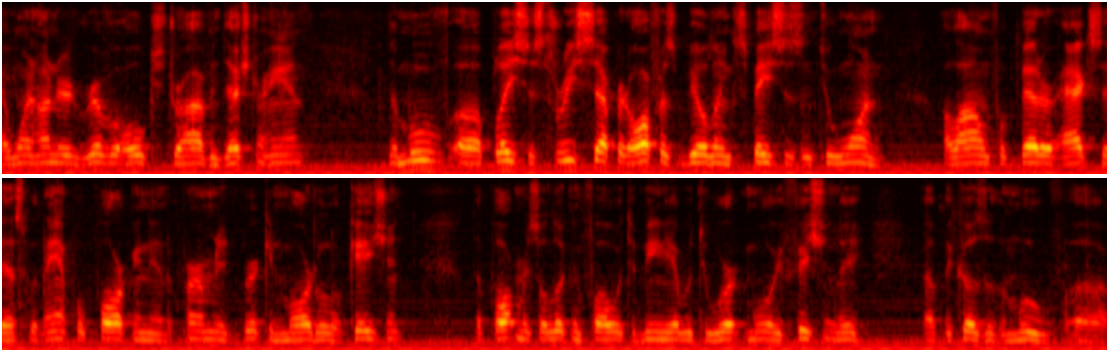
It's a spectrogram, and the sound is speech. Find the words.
at 100 River Oaks Drive in Destrehan. The move uh, places three separate office building spaces into one, allowing for better access with ample parking in a permanent brick and mortar location. Departments are looking forward to being able to work more efficiently uh, because of the move. Uh,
